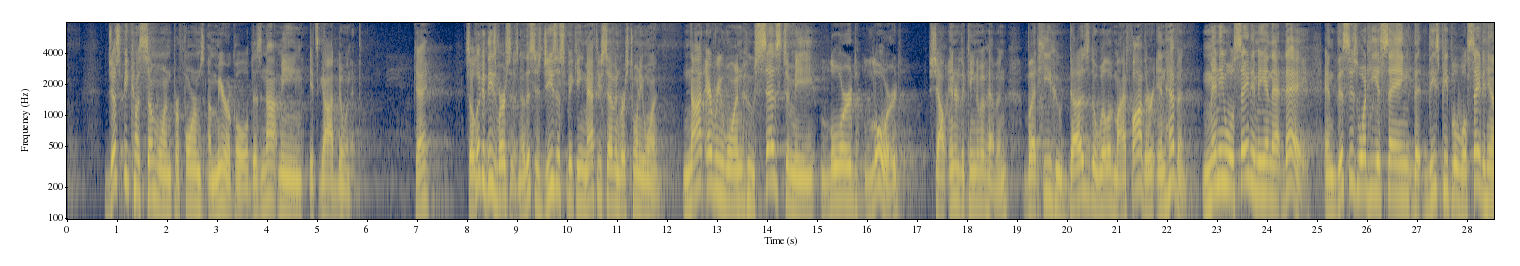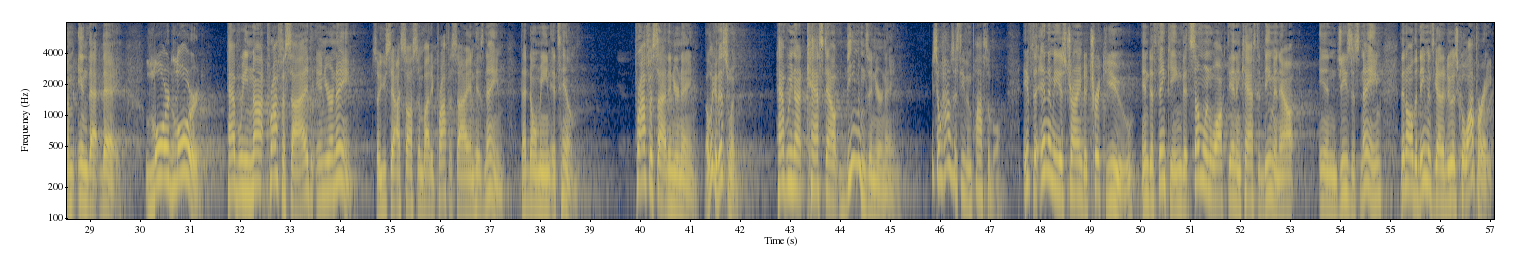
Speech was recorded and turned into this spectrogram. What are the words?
Just because someone performs a miracle does not mean it's God doing it. Okay? So look at these verses. Now, this is Jesus speaking, Matthew 7, verse 21. Not everyone who says to me, Lord, Lord, shall enter the kingdom of heaven, but he who does the will of my Father in heaven. Many will say to me in that day, and this is what he is saying that these people will say to him in that day Lord, Lord, have we not prophesied in your name? So you say, I saw somebody prophesy in his name. That don't mean it's him. Prophesied in your name. Now look at this one. Have we not cast out demons in your name? You say, well, how is this even possible? If the enemy is trying to trick you into thinking that someone walked in and cast a demon out in Jesus' name, then all the demons got to do is cooperate.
